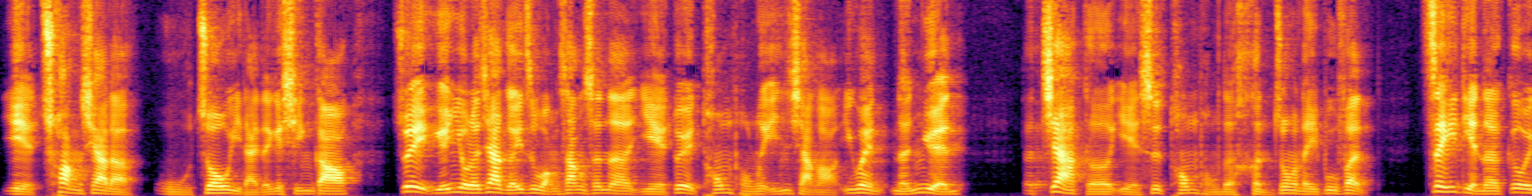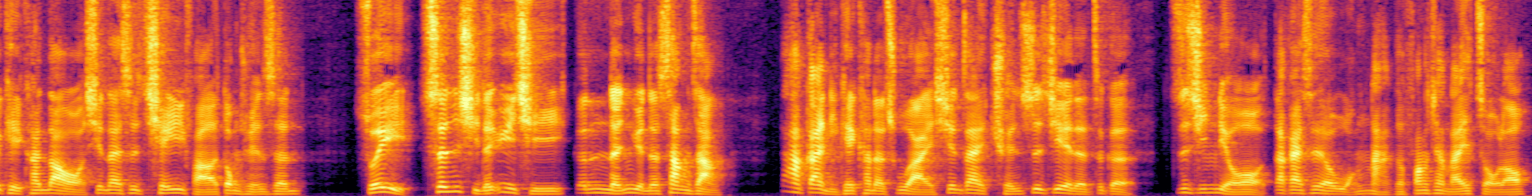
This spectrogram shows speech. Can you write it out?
也创下了五周以来的一个新高。所以原油的价格一直往上升呢，也对通膨的影响啊，因为能源的价格也是通膨的很重要的一部分。这一点呢，各位可以看到哦，现在是牵一发而动全身，所以升息的预期跟能源的上涨，大概你可以看得出来，现在全世界的这个资金流哦，大概是要往哪个方向来走喽？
